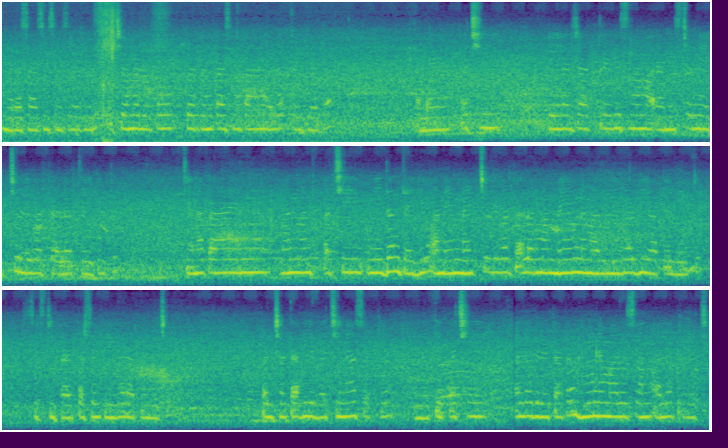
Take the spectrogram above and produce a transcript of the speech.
મારા સાસુ, સસરા જોડે. પછી અમે લોકો ઘર કારણે અલગ થઈ ગયા હતા. અને પછી બે હજાર ત્રેવીસમાં મારા મિસ્ટરને એકચ્યુઅલ લીવર ફેલર થઈ ગયું હતું. જેના કારણે એમનું વન મંથ પછી નિધન થઈ ગયું અને એમને એકચ્યુઅલ લીવર ફેલરમાં મેં એમને મારું લીવર બી આપેલું હતું. સિક્સટી ફાઇવ પર્સન્ટ લીવર આપેલું છે. પણ છતાં બી એ બચી ના શક્યો અને તે પછી અલગ રહેતા હતા. હું ને મારો સન અલગ રહે છે.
